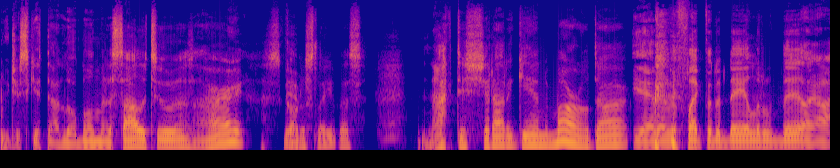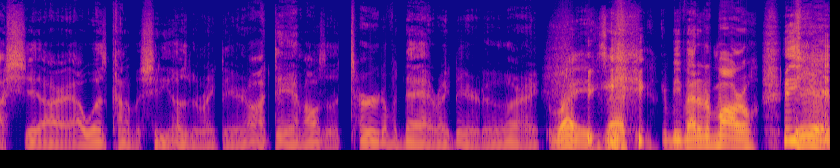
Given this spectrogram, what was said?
we just get that little moment of solitude. All right, let's go Yeah. to sleep. Let's knock this shit out again tomorrow, dog. Yeah, that reflect on the day a little bit. Like, oh shit, all right. I was kind of a shitty husband right there. Oh damn, I was a turd of a dad right there, dude. All right. Right, exactly. It'll be better tomorrow. Yeah.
